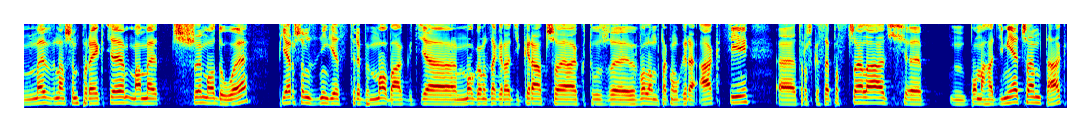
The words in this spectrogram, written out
My w naszym projekcie mamy trzy moduły. Pierwszym z nich jest tryb MOBA, gdzie mogą zagrać gracze, którzy wolą taką grę akcji, e, troszkę sobie postrzelać, e, pomachać mieczem, tak?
